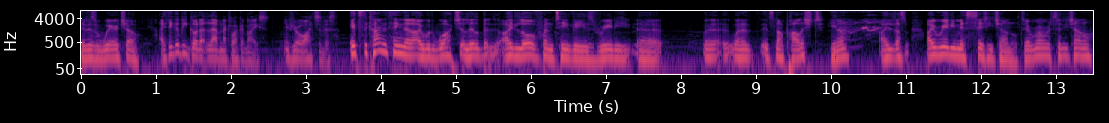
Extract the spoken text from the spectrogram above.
It is a weird show. I think it'd be good at eleven o'clock at night if you're watching it. It's the kind of thing that I would watch a little bit. I love when TV is really uh, when it, when it, it's not polished. You know, I that's, I really miss City Channel. Do you ever remember City Channel?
